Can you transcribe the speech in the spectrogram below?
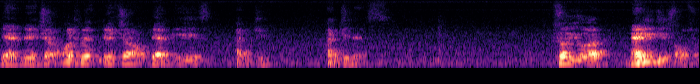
their nature, ultimate nature of them is empty, emptiness. So your merit is also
